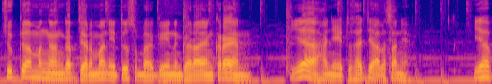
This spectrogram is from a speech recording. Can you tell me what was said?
juga menganggap Jerman itu sebagai negara yang keren. Ya, hanya itu saja alasannya. Yap,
